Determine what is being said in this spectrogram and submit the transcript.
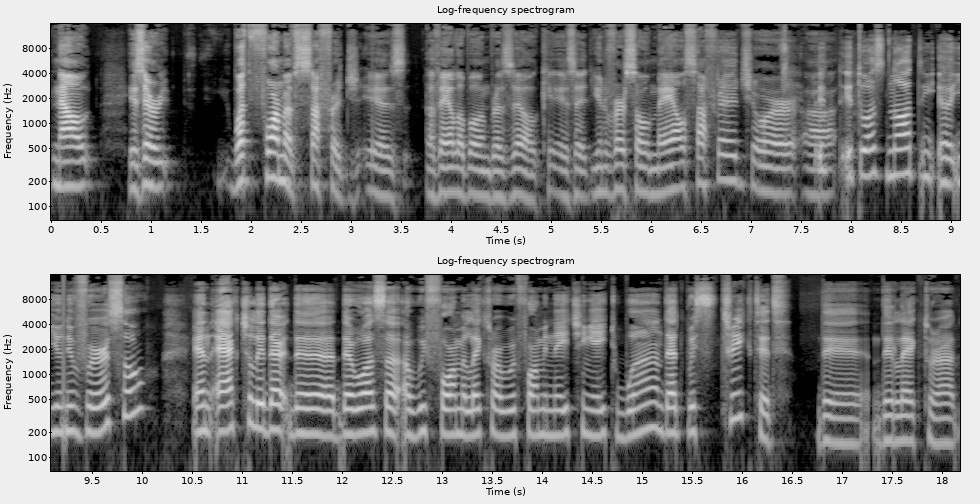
now is there what form of suffrage is available in Brazil? Is it universal male suffrage or? Uh, it, it, was not universal. And actually, there the, there was a, a, reform, electoral reform in 1881 that restricted the the electorate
